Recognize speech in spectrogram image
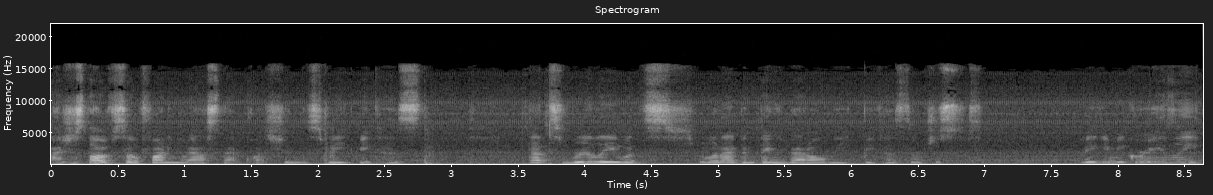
I just thought it was so funny you asked that question this week because that's really what's what I've been thinking about all week because they're just making me crazy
